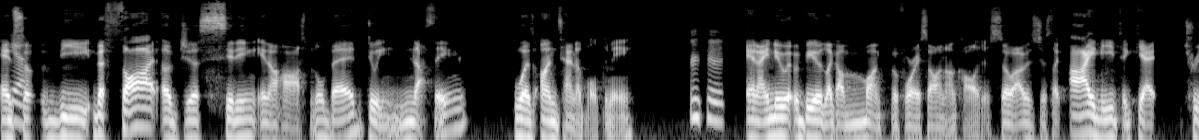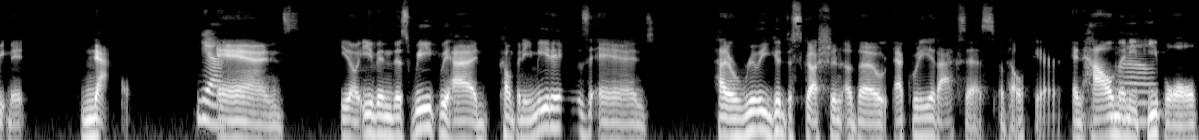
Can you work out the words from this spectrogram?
And yeah. so the, the thought of just sitting in a hospital bed doing nothing was untenable to me. Mm-hmm. And I knew it would be like a month before I saw an oncologist. So I was just like, I need to get treatment now. Yeah. And, you know, even this week we had company meetings and had a really good discussion about equity of access of healthcare and how wow. many people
